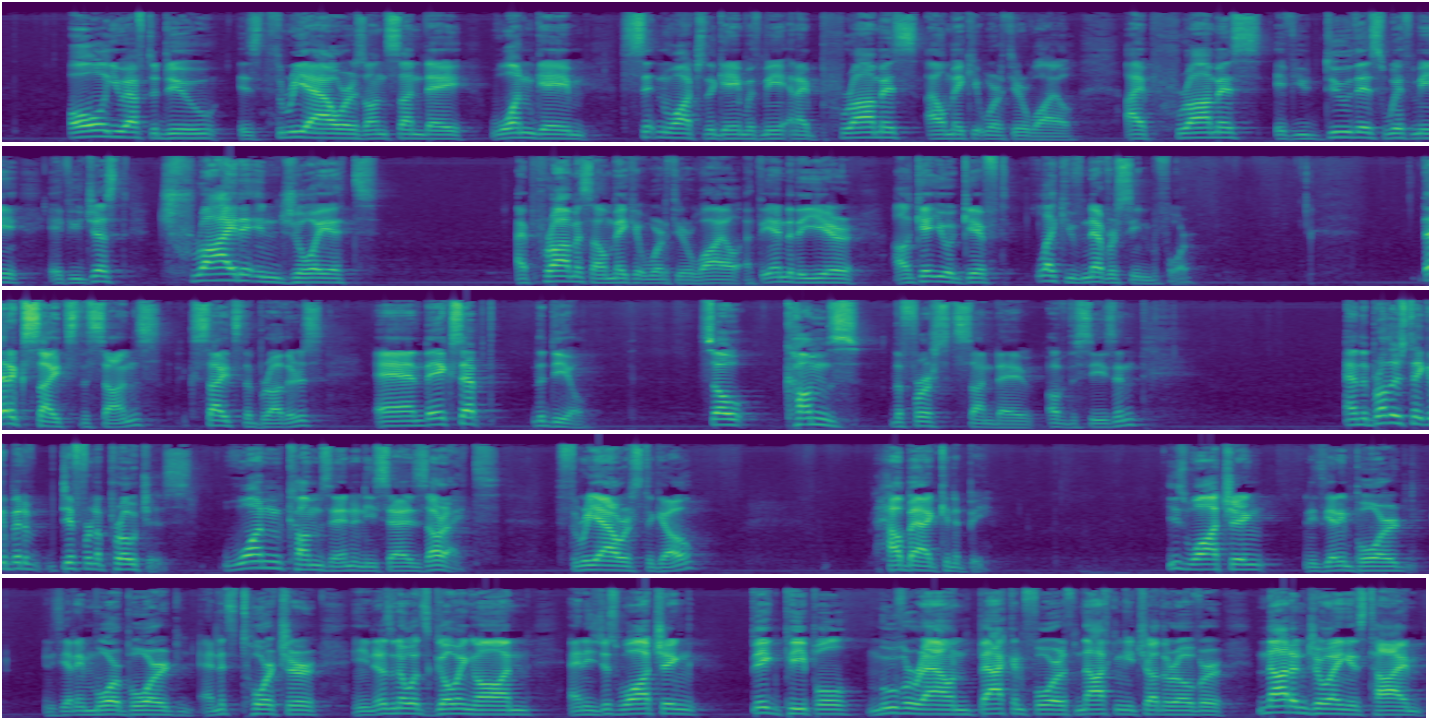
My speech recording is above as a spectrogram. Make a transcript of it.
all you have to do is three hours on Sunday, one game, sit and watch the game with me, and I promise I'll make it worth your while. I promise if you do this with me, if you just try to enjoy it, I promise I'll make it worth your while. At the end of the year, I'll get you a gift like you've never seen before. That excites the sons, excites the brothers, and they accept the deal. So comes the first Sunday of the season, and the brothers take a bit of different approaches. One comes in and he says, All right, three hours to go. How bad can it be? He's watching and he's getting bored and he's getting more bored and it's torture and he doesn't know what's going on and he's just watching big people move around back and forth, knocking each other over, not enjoying his time.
